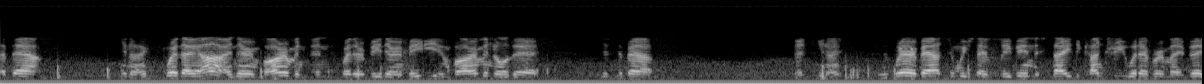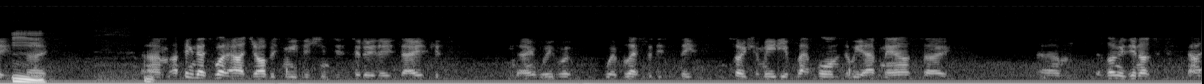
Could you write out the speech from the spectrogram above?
about, you know, where they are in their environment and whether it be their immediate environment or their just about, you know, whereabouts in which they live in, the state, the country, whatever it may be. Mm. So um, I think that's what our job as musicians is to do these days because, you know, we, we're, we're blessed with this, these social media platforms that we have now. So um, as long as you're not, uh,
